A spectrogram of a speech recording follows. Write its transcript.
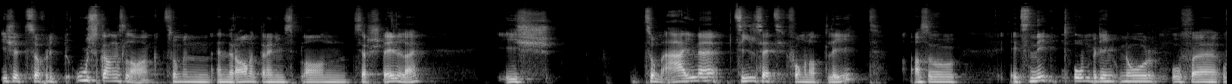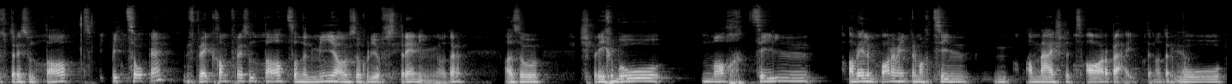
ist jetzt so ein bisschen die Ausgangslage, um einen, einen Rahmentrainingsplan zu erstellen, ist zum einen die Zielsetzung von einem Athlet. Also jetzt nicht unbedingt nur auf, äh, auf das Resultat bezogen, auf das Wettkampfresultat, sondern mehr auch so ein bisschen aufs Training, oder? Also sprich, wo macht Sinn, an welchem Parameter macht Sinn, am meisten zu arbeiten, oder? Ja. Wo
